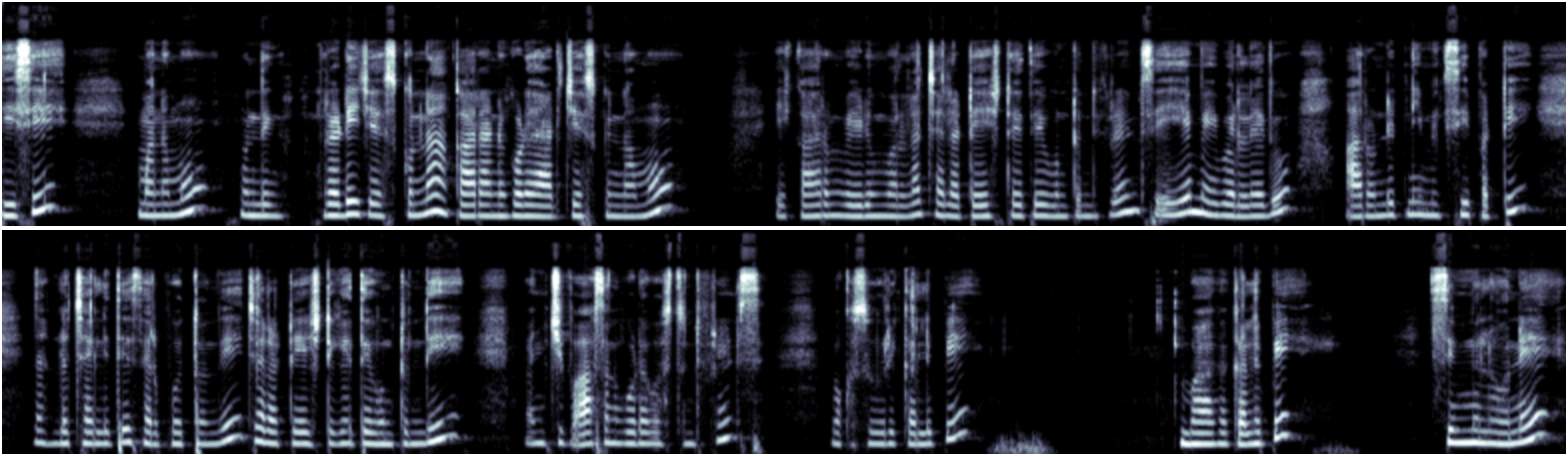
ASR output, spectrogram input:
తీసి మనము ముందు రెడీ చేసుకున్న కారాన్ని కూడా యాడ్ చేసుకున్నాము. ఈ కారం వేయడం వల్ల చాలా టేస్ట్ అయితే ఉంటుంది ఫ్రెండ్స్. ఏం ఇవ్వలేదు ఆ రెండింటిని మిక్సీ పట్టి దాంట్లో చల్లితే సరిపోతుంది. చాలా టేస్ట్గా అయితే ఉంటుంది. మంచి వాసన కూడా వస్తుంది ఫ్రెండ్స్. ఒక సూరి కలిపి బాగా కలిపి సిమ్లోనే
